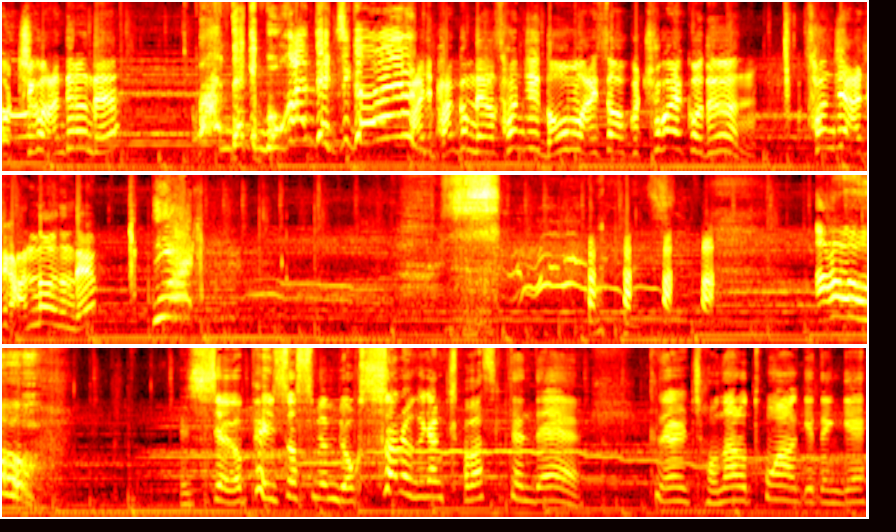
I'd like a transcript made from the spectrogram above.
어, 지금 안 되는데? 안 되긴 뭐가 안 돼, 지금! 아니 방금 내가 선지 너무 맛있어갖고 추가했거든. 선지 아직 안 나왔는데? 아우! 진짜 옆에 있었으면 멱살을 그냥 잡았을 텐데 그날 전화로 통화하게 된 게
